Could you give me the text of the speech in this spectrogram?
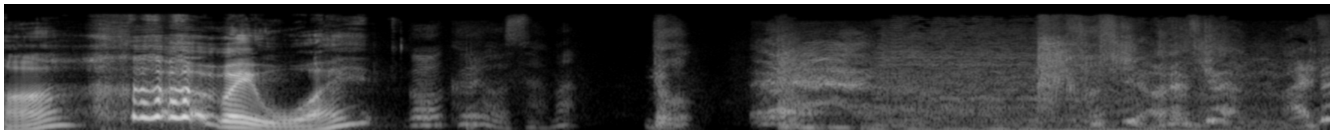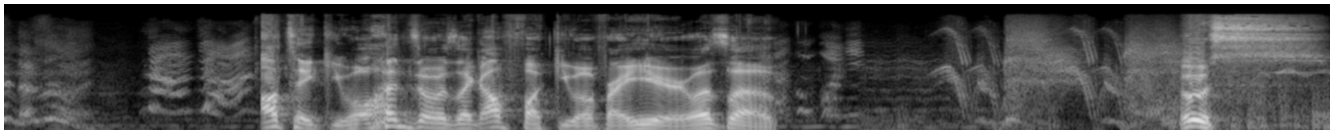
Huh? Wait, what? I'll take you on. So I was like, I'll fuck you up right here. What's up? Oos.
